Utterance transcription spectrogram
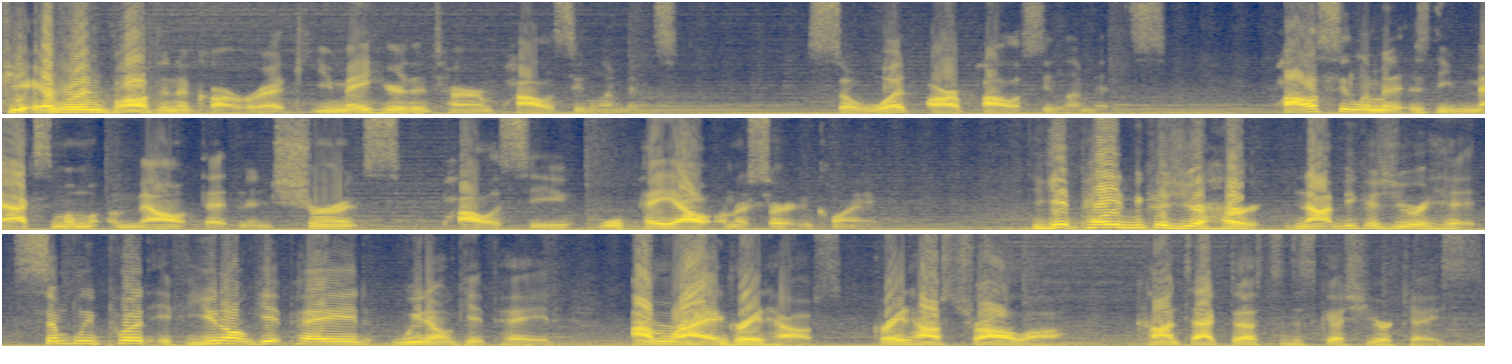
If you're ever involved in a car wreck, you may hear the term policy limits. So what are policy limits? Policy limit is the maximum amount that an insurance policy will pay out on a certain claim. You get paid because you're hurt, not because you were hit. Simply put, if you don't get paid, we don't get paid. I'm Riah Greathouse, Greathouse Trial Law. Contact us to discuss your case.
